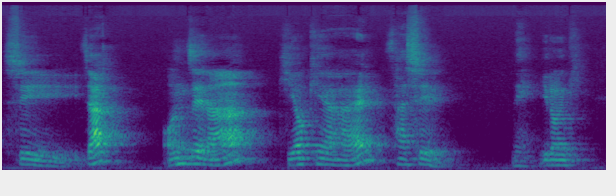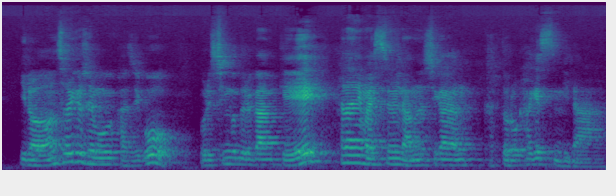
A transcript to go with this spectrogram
시작. 언제나 기억해야 할 사실. 네, 이런 기- 이런 설교 제목을 가지고 우리 친구들과 함께 하나님의 말씀을 나누는 시간 갖도록 하겠습니다.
